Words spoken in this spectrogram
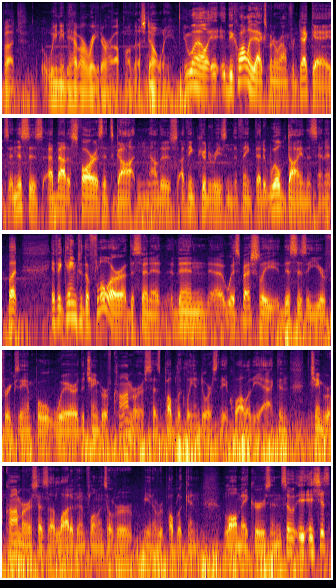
But we need to have our radar up on this, don't we? Well, it, the Equality Act's been around for decades, and this is about as far as it's gotten. Now, there's, I think, good reason to think that it will die in the Senate, but if it came to the floor of the Senate, then uh, especially this is a year, for example, where the Chamber of Commerce has publicly endorsed the Equality Act, and the Chamber of Commerce has a lot of influence over you know Republican lawmakers, and so it, it's just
